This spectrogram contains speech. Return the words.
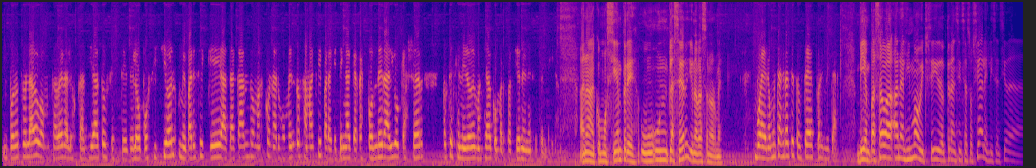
y por otro lado vamos a ver a los candidatos este, de la oposición me parece que atacando más con argumentos a Macri para que tenga que responder algo que ayer no se generó demasiada conversación en ese sentido. Ana, como siempre, un, placer y un abrazo enorme. Bueno, muchas gracias a ustedes por invitar. Bien, pasaba Ana Limovich, ¿sí? doctora en Ciencias Sociales, licenciada...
